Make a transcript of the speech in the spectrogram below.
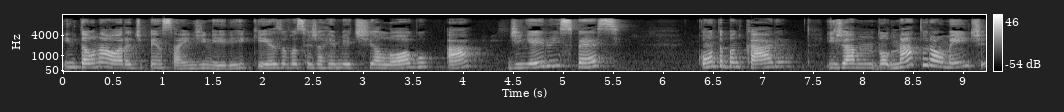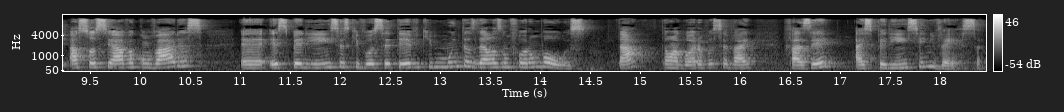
Então, na hora de pensar em dinheiro e riqueza, você já remetia logo a dinheiro em espécie, conta bancária, e já naturalmente associava com várias é, experiências que você teve, que muitas delas não foram boas, tá? Então, agora você vai fazer a experiência inversa.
